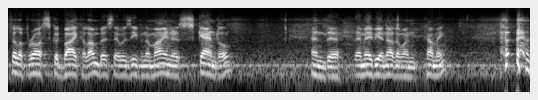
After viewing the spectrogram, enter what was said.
Philip Roth's Goodbye Columbus, there was even a minor scandal and uh, there may be another one coming.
